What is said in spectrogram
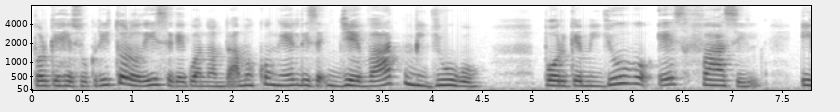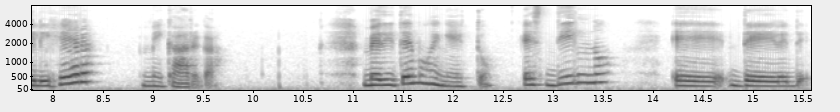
Porque Jesucristo lo dice, que cuando andamos con Él dice, llevad mi yugo, porque mi yugo es fácil y ligera mi carga. Meditemos en esto. Es digno eh, de,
